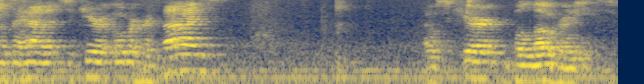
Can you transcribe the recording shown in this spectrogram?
Once I have it secure over her thighs, I will secure below her knees.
